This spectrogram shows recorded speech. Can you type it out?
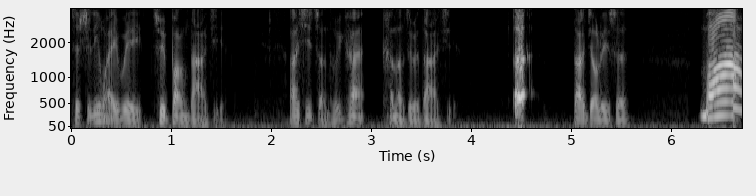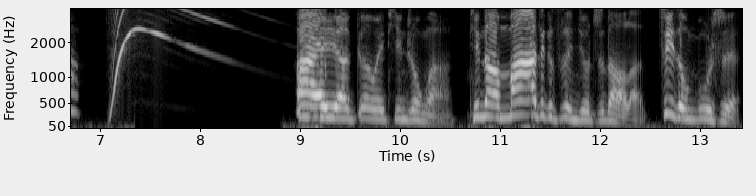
这是另外一位最棒大姐。阿西转头一看，看到这位大姐，呃大叫了一声：“妈！”哎呀，各位听众啊，听到“妈”这个字你就知道了。这种故事，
